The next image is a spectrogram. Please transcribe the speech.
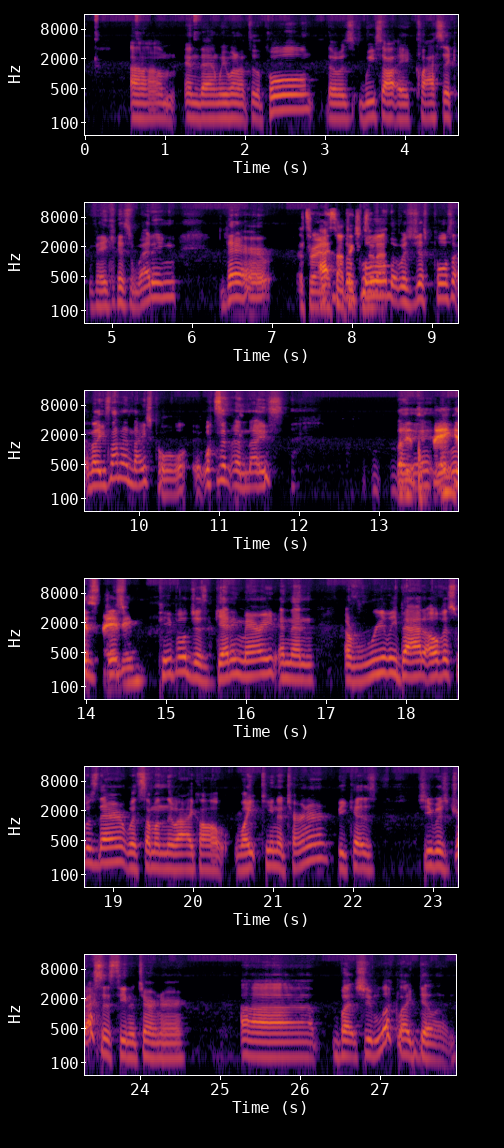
Um, and then we went up to the pool. There was we saw a classic Vegas wedding there That's right. I saw the pictures pool of that. that was just pool. Like it's not a nice pool. It wasn't a nice. But like, it's it- it Vegas, was just baby. people just getting married, and then a really bad Elvis was there with someone that I call White Tina Turner because she was dressed as Tina Turner, uh, but she looked like Dylan.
